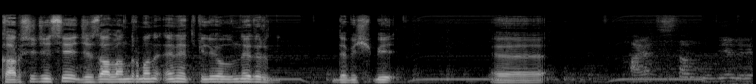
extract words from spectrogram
karşı cinsi cezalandırmanın en etkili yolu nedir demiş bir e, Hayat İstanbul diye biri.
